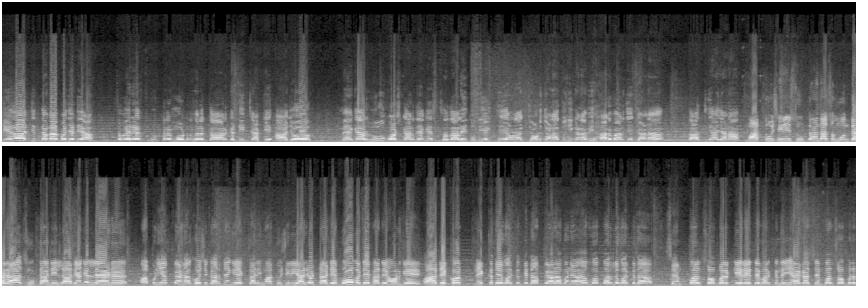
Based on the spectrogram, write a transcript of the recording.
ਜਿਹਦਾ ਜਿੱਦਾਂ ਦਾ ਬਜਟ ਆ, ਸਵੇਰੇ ਸਕੂਟਰ, ਮੋਟਰਸਾਈਕਲ, ਕਾਰ, ਗੱਡੀ ਚੱਕ ਕੇ ਆ ਜਾਓ। ਮੈਂ ਕਿਹਾ ਰੂਹ ਖੁਸ਼ ਕਰ ਦਿਆਂਗੇ, ਸਦਾ ਲਈ ਤੁਸੀਂ ਇੱਥੇ ਆਉਣਾ ਜੁੜ ਜਾਣਾ। ਤੁਸੀਂ ਕਹਣਾ ਵੀ ਹਰ ਵਾਰ ਜੇ ਜਾਣਾ ਦਾਦੀਆਂ ਜਾਣਾ। ਮਾਤੂ ਸ਼੍ਰੀ ਸੂਟਾਂ ਦਾ ਸਮੁੰਦਰ ਆ ਸੂਟਾਂ ਦੀ ਲਾ ਦਿਆਂਗੇ ਲੈਣ ਆਪਣੀਆਂ ਭੈਣਾਂ ਖੁਸ਼ ਕਰ ਦਿਆਂਗੇ। ਇੱਕ ਵਾਰੀ ਮਾਤੂ ਸ਼੍ਰੀ ਆ ਜਾਓ ਤੁਹਾਡੇ ਬਹੁਤ ਵੱਡੇ ਫਾਇਦੇ ਹੋਣਗੇ। ਆਹ ਦੇਖੋ ਨਿੱਕ ਦੇ ਵਰਕ ਕਿੱਡਾ ਪਿਆਰਾ ਬਣਿਆ ਹੋਇਆ ਪਰਲ ਵਰਕ ਦਾ। ਸਿੰਪਲ ਸੋਬਰ ਘੇਰੇ ਤੇ ਵਰਕ ਨਹੀਂ ਹੈਗਾ ਸਿੰਪਲ ਸੋਬਰ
